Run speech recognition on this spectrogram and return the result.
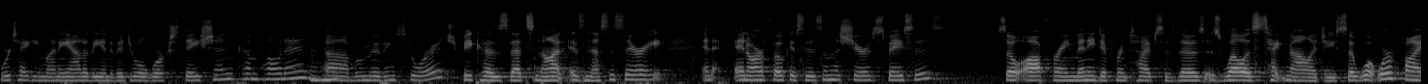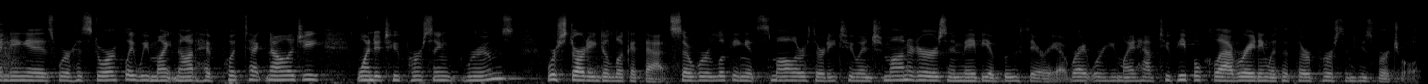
we're taking money out of the individual workstation component, um, removing storage because that's not as necessary. And, and our focus is on the shared spaces. So offering many different types of those as well as technology. So what we're finding is where historically we might not have put technology, one to two person rooms, we're starting to look at that. So we're looking at smaller 32 inch monitors and maybe a booth area, right, where you might have two people collaborating with a third person who's virtual.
